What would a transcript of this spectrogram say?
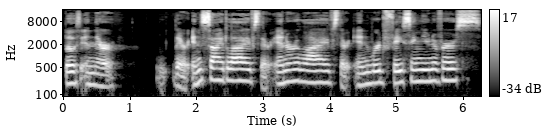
both in their their inside lives, their inner lives, their inward facing universe,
